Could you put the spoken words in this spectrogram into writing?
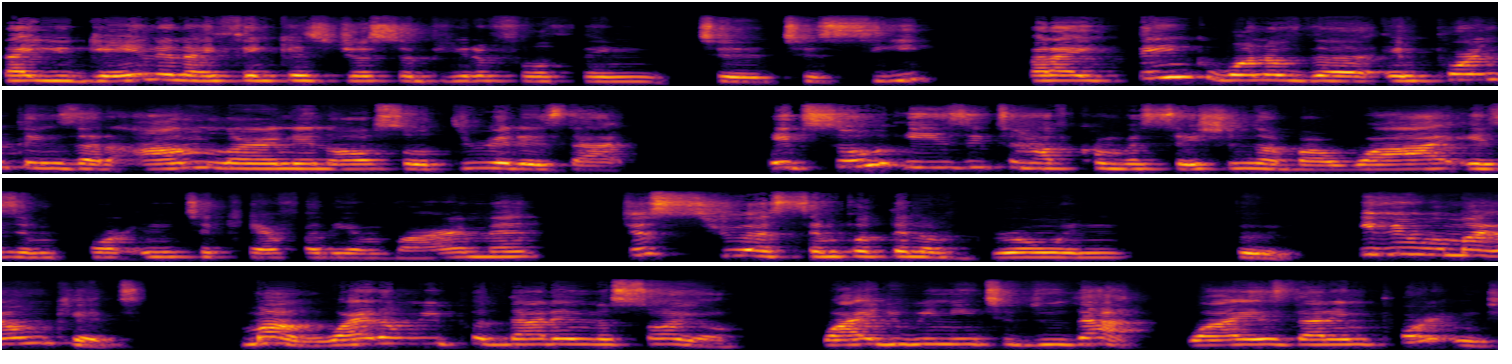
that you gain. And I think it's just a beautiful thing to to see. But I think one of the important things that I'm learning also through it is that it's so easy to have conversations about why it's important to care for the environment just through a simple thing of growing food. Even with my own kids. Mom, why don't we put that in the soil? Why do we need to do that? Why is that important?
